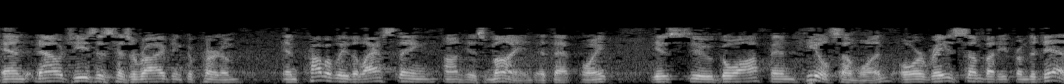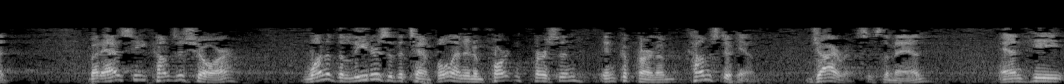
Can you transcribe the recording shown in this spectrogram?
And now Jesus has arrived in Capernaum, and probably the last thing on his mind at that point is to go off and heal someone or raise somebody from the dead. But as he comes ashore, one of the leaders of the temple and an important person in Capernaum comes to him. Jairus is the man, and he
